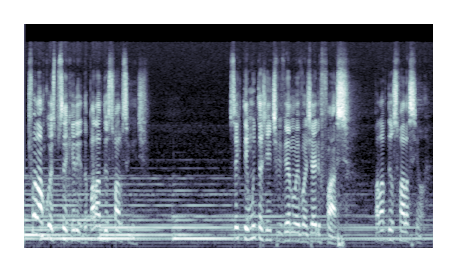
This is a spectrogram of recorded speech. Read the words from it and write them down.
Deixa eu falar uma coisa para você, querida. A palavra de Deus fala o seguinte. Eu sei que tem muita gente vivendo um evangelho fácil. A palavra de Deus fala assim, ó.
